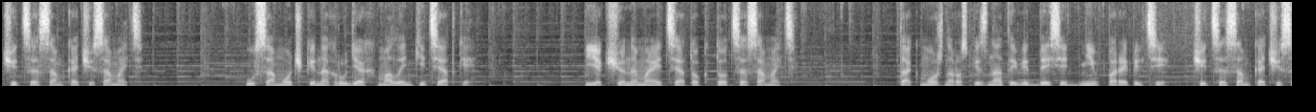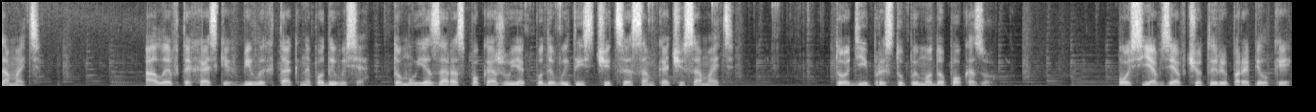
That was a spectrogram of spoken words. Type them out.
чи це самка чи самець. У самочки на грудях маленькі цятки. Якщо немає цяток, то це самець. Так можна розпізнати від 10 днів перепільці, чи це самка чи самець. Але в техаських білих так не подивися, тому я зараз покажу, як подивитись, чи це самка чи самець. Тоді приступимо до показу. Ось я взяв чотири перепілки,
